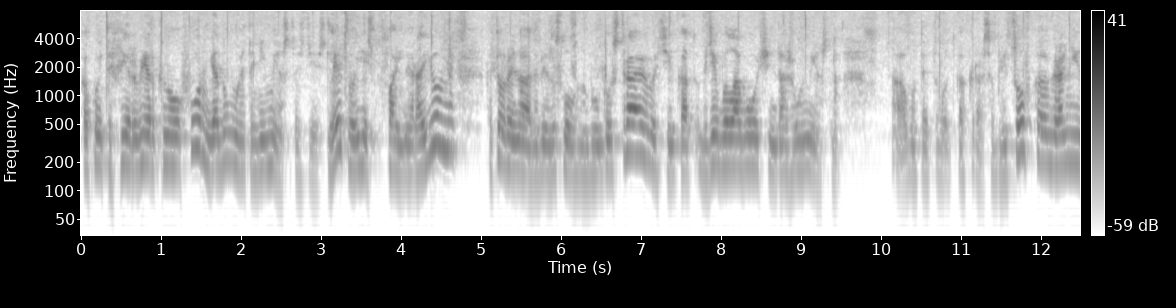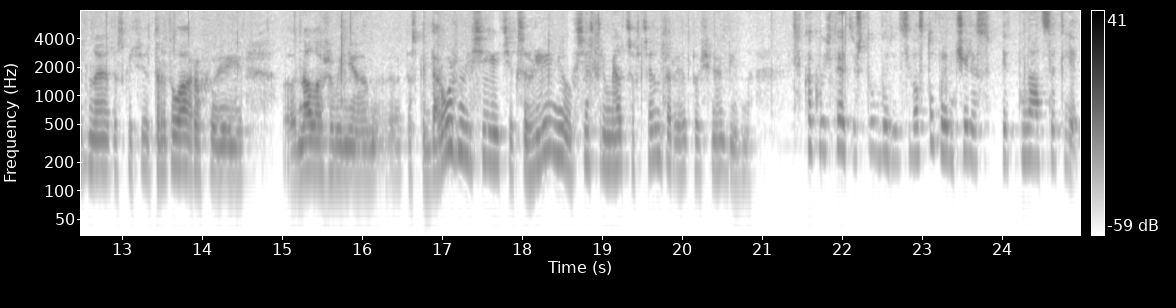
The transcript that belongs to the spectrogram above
какой-то фейерверк новых форм, я думаю, это не место здесь. Для этого есть спальные районы, которые надо, безусловно, благоустраивать, и где было бы очень даже уместно – вот это вот как раз облицовка гранитная, так сказать, тротуаров и э, налаживание, э, так сказать, дорожной сети. К сожалению, все стремятся в центр, и это очень обидно. Как вы считаете, что будет с Севастополем через 15 лет,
